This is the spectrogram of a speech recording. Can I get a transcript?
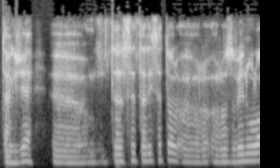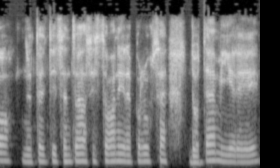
Takže eh, tady se to rozvinulo, ty, ty centra asistované reprodukce do té míry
